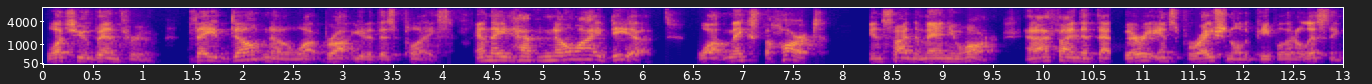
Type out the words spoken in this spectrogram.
what you've been through. They don't know what brought you to this place. And they have no idea what makes the heart inside the man you are. And I find that that's very inspirational to people that are listening.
